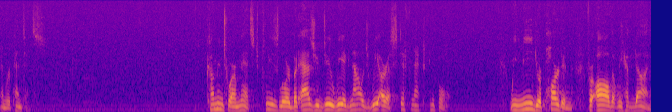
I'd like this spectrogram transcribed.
and repentance. Come into our midst, please, Lord, but as you do, we acknowledge we are a stiff necked people. We need your pardon for all that we have done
